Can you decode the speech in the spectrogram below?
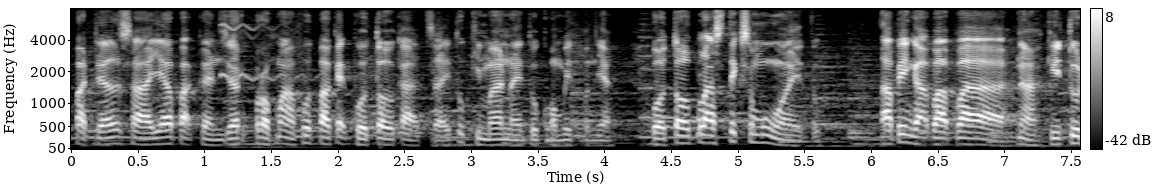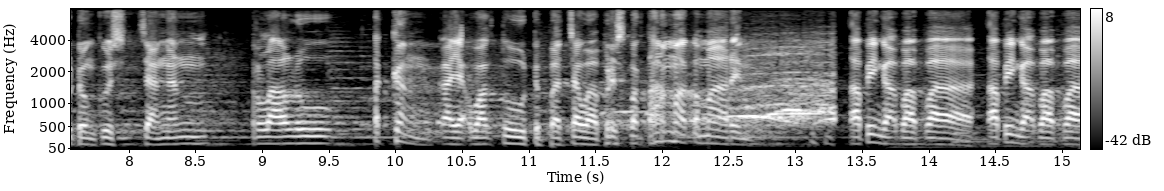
Padahal saya Pak Ganjar, Prof Mahfud pakai botol kaca. Itu gimana itu komitmennya? Botol plastik semua itu. Tapi nggak apa-apa. Nah gitu dong Gus, jangan terlalu tegang kayak waktu debat cawapres pertama kemarin. Tapi nggak apa-apa, tapi nggak apa-apa,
